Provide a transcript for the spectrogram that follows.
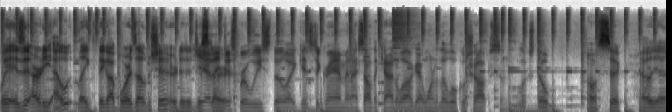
Wait, is it already out? Like they got boards out and shit, or did it just yeah, start? they just released the like Instagram, and I saw the catalog at one of the local shops, and it looks dope. Oh, sick. Hell yeah.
